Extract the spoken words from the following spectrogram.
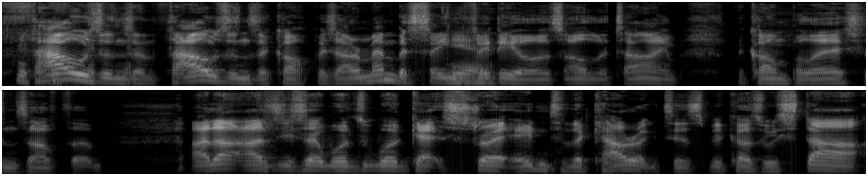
thousands and thousands of copies. I remember seeing Yeah. videos all the time, the compilations of them. And as you said, we'll, we'll get straight into the characters because we start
